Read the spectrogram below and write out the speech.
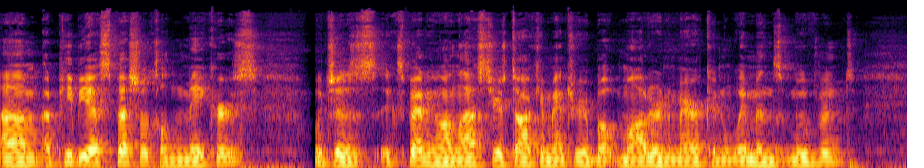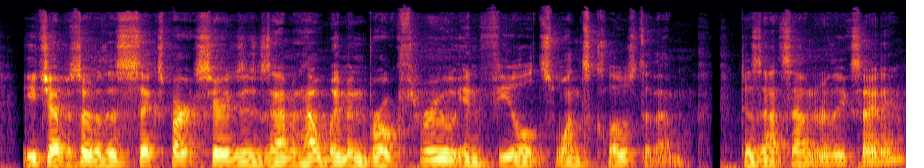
Um, a PBS special called Makers, which is expanding on last year's documentary about modern American women's movement. Each episode of this six part series examines how women broke through in fields once closed to them. Does that sound really exciting?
